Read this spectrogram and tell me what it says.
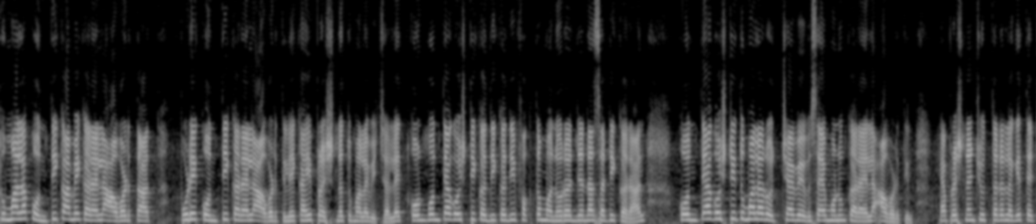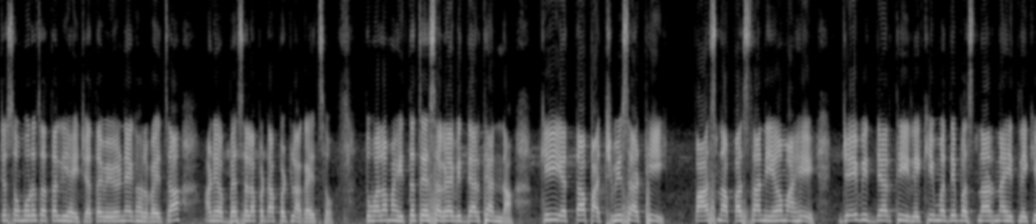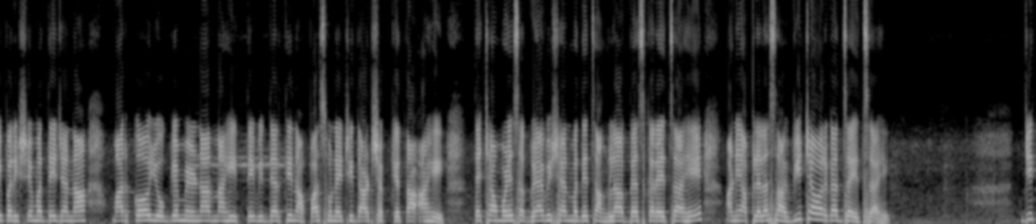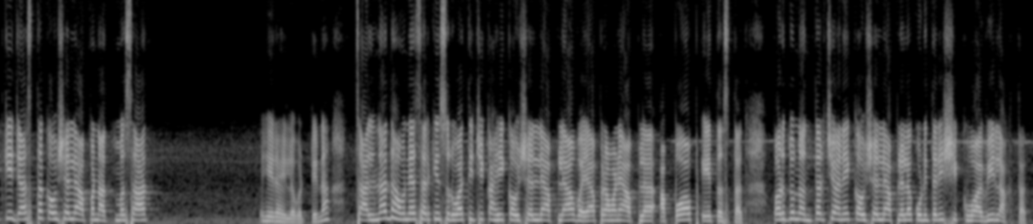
तुम्हाला कोणती कामे करायला आवडतात? पुढे कोणती करायला आवडतील? हे काही प्रश्न तुम्हाला विचारले आहेत कोणकोणत्या गोष्टी कधीकधी फक्त मनोरंजनासाठी कराल? कोणत्या गोष्टी तुम्हाला रोजच्या व्यवसाय म्हणून करायला आवडतील? ह्या प्रश्नांची उत्तरं लगेच त्याच्यासमोरच आता लिहायची. आता वेळ नाही घालवायचा आणि अभ्यासाला पटापट लागायचं. तुम्हाला माहीतच आहे सगळ्या विद्यार्थ्यांना की इयत्ता पाचवीसाठी पास नापासचा नियम आहे. जे विद्यार्थी लेखीमध्ये बसणार नाहीत लेखी परीक्षेमध्ये ज्यांना मार्क योग्य मिळणार नाहीत ते विद्यार्थी नापास होण्याची दाट शक्यता आहे. त्याच्यामुळे सगळ्या विषयांमध्ये चांगला अभ्यास करायचा आहे आणि आपल्याला सहावीच्या वर्गात जायचं आहे. जितकी जास्त कौशल्य आपण आत्मसात हे राहिलं वाटते ना? चालना धावण्यासारखी सुरुवातीची काही कौशल्य आपल्या वयाप्रमाणे आपल्या आपोआप येत असतात. परंतु नंतरची अनेक कौशल्य आपल्याला कोणीतरी शिकवावी लागतात.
